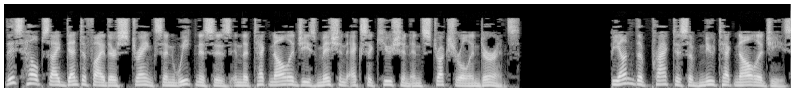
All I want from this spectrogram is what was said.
This helps identify their strengths and weaknesses in the technology's mission execution and structural endurance. Beyond the practice of new technologies,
